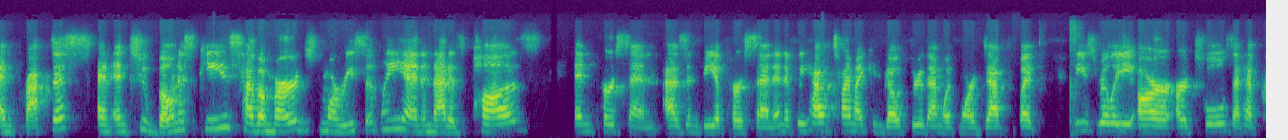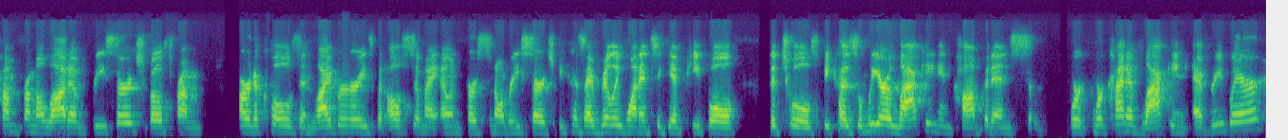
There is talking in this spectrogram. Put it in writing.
and practice. And, and two bonus P's have emerged more recently, and, and that is pause in person as in be a person and if we have time i can go through them with more depth but these really are are tools that have come from a lot of research both from articles and libraries but also my own personal research because i really wanted to give people the tools because when we are lacking in confidence we're, we're kind of lacking everywhere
